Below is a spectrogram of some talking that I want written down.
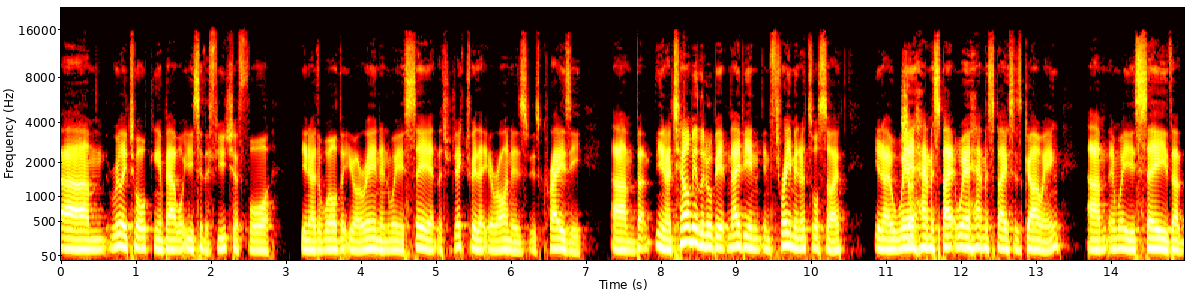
um, really talking about what you see the future for, you know, the world that you're in and where you see it. The trajectory that you're on is is crazy. Um, but you know, tell me a little bit, maybe in, in three minutes or so, you know, where sure. Hammerspace where Hammerspace is going, um, and where you see the,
